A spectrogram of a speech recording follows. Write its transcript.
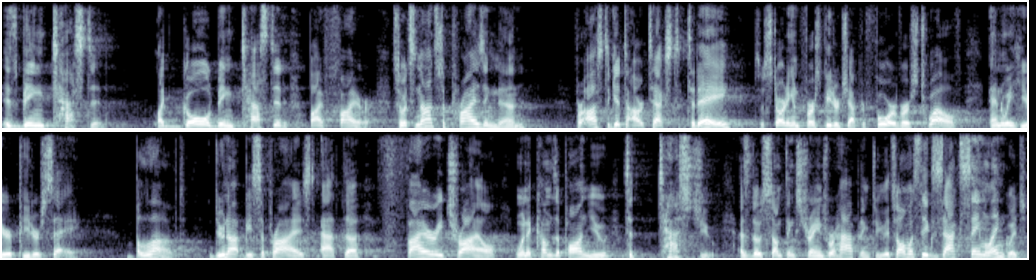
is being tested, like gold being tested by fire. So it's not surprising then for us to get to our text today, so starting in 1 Peter chapter 4 verse 12, and we hear Peter say, "Beloved, do not be surprised at the fiery trial when it comes upon you to test you as though something strange were happening to you." It's almost the exact same language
